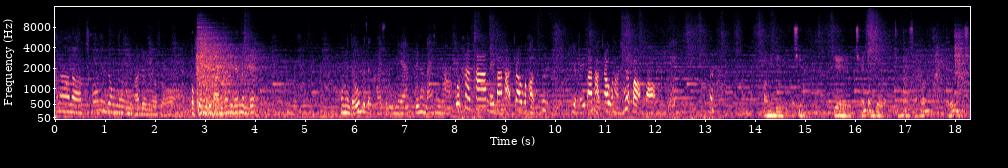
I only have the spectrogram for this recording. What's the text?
看到了，처음경험과정이어서걱정이많이하긴했는데我们都不在他身边，非常担心他。我怕他没办法照顾好自己， 也没办法照顾好他的宝宝。华丽的疫情也牵动着中韩双方很多人心。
